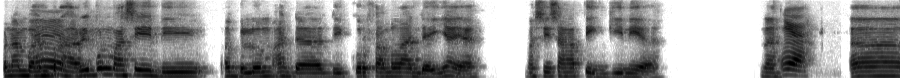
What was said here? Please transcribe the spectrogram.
Penambahan hmm. per hari pun masih di eh, belum ada di kurva melandainya ya, masih sangat tinggi nih ya. Nah, yeah. Iya. uh,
